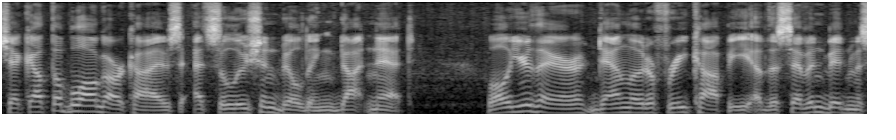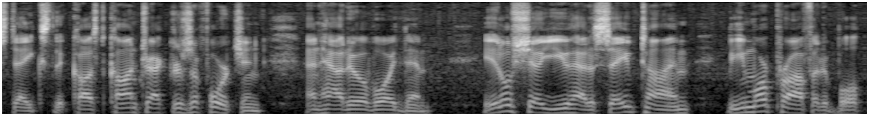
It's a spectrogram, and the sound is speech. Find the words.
check out the blog archives at solutionbuilding.net. While you're there, download a free copy of the 7 bid mistakes that cost contractors a fortune and how to avoid them. It'll show you how to save time, be more profitable,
